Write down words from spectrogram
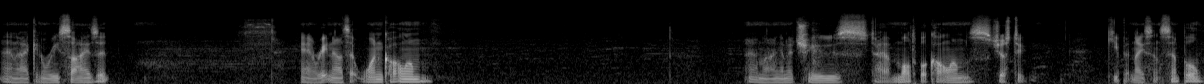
and I can resize it. And right now it's at one column And I'm going to choose to have multiple columns just to keep it nice and simple.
